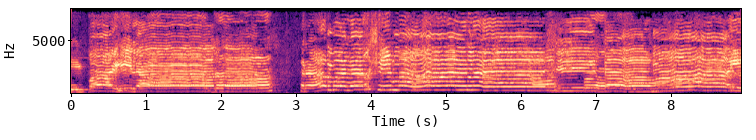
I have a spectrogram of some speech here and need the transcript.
मी पाहिला राम लक्ष्मण सीता माई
